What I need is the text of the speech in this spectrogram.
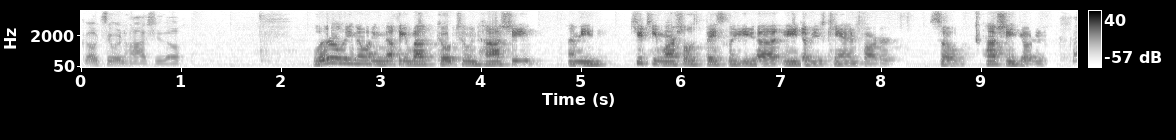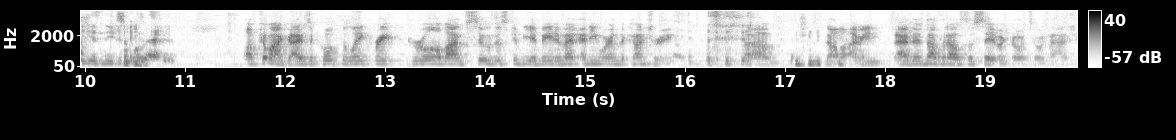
Goto and Hashi though. Literally knowing nothing about Goto and Hashi, I mean, QT Marshall is basically uh, AEW's cannon fodder. So Hashi and Goto. he is New Simple Japan. as too. Oh come on, guys! To quote the late great Gorilla Monsoon, this could be a main event anywhere in the country. Um, no, I mean, uh, there's nothing else to say but go to Nashi.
